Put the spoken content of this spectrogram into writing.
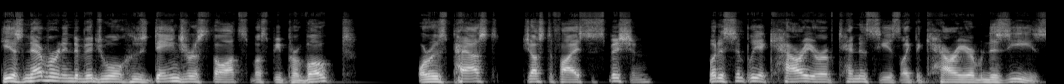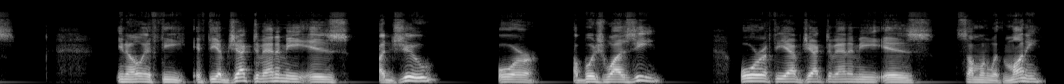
He is never an individual whose dangerous thoughts must be provoked or whose past justifies suspicion, but is simply a carrier of tendencies like the carrier of a disease. You know, if the if the objective enemy is a Jew or a bourgeoisie, or if the objective enemy is someone with money,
